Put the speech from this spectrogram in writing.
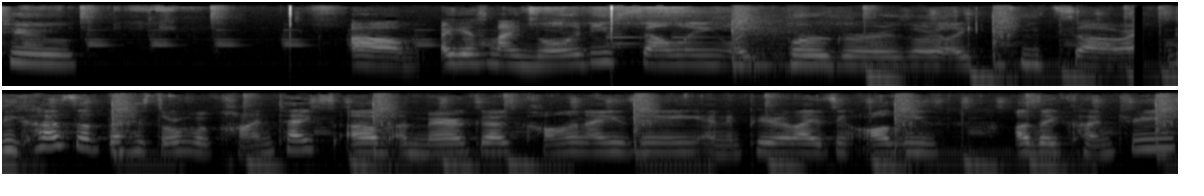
to um, I guess minorities selling like burgers or like pizza, right? Because of the historical context of America colonizing and imperializing all these other countries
